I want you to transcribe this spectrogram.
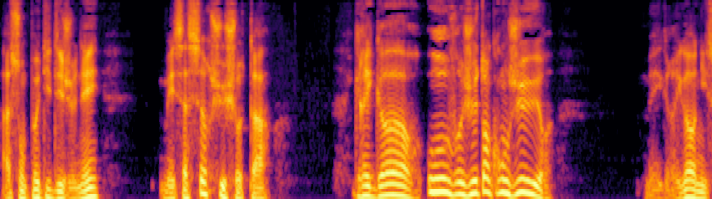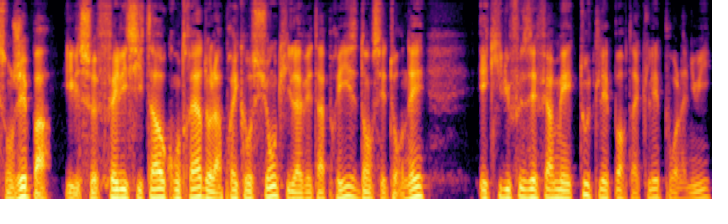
à son petit déjeuner, mais sa sœur chuchota. Grégor, ouvre, je t'en conjure. Mais Grégor n'y songeait pas. Il se félicita au contraire de la précaution qu'il avait apprise dans ses tournées et qui lui faisait fermer toutes les portes à clé pour la nuit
